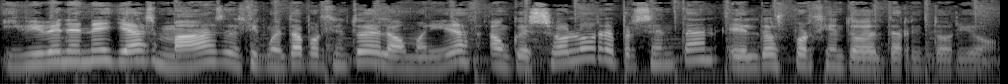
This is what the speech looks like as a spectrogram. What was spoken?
Y viven en ellas más del 50% de la humanidad, aunque solo representan el 2% del territorio.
